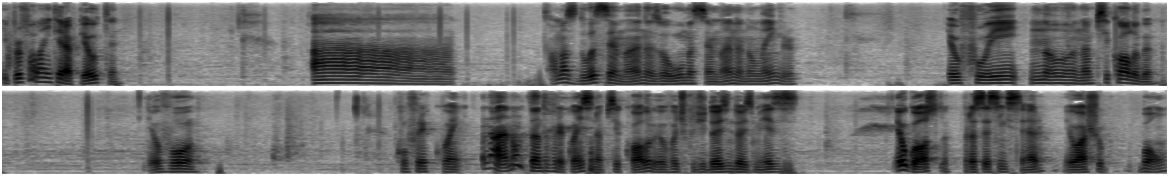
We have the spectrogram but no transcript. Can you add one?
E por falar em terapeuta, há, há umas duas semanas ou uma semana, não lembro, eu fui no, na psicóloga. Eu vou com frequência. Não, não tanta frequência na psicóloga, eu vou tipo de dois em dois meses. Eu gosto, para ser sincero, eu acho bom.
